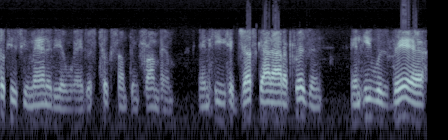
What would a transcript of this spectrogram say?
took his humanity away, just took something from him, and he had just got out of prison, and he was there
